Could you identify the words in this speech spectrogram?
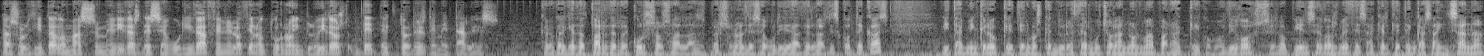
ha solicitado más medidas de seguridad en el ocio nocturno, incluidos detectores de metales. Creo que hay que dotar de recursos al personal de seguridad de las discotecas y también creo que tenemos que endurecer mucho la norma para que, como digo, se lo piense dos veces aquel que tenga esa insana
